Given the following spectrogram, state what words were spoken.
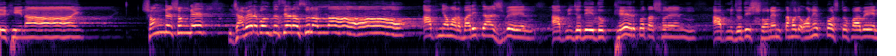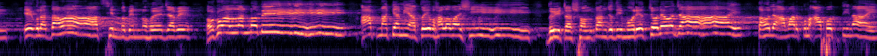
দেখি নাই। সঙ্গে সঙ্গে জাবের বলতেছে রসুল আল্লাহ আপনি আমার বাড়িতে আসবেন। আপনি যদি এই দুঃখের কথা শোনেন আপনি যদি শোনেন, তাহলে অনেক কষ্ট পাবেন। এগুলা দাওয়া ছিন্ন ভিন্ন হয়ে যাবে। ওগো আল্লাহ নবী, আপনাকে আমি এতই ভালোবাসি। দুইটা সন্তান যদি মরে চলেও যায়, তাহলে আমার কোনো আপত্তি নাই।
